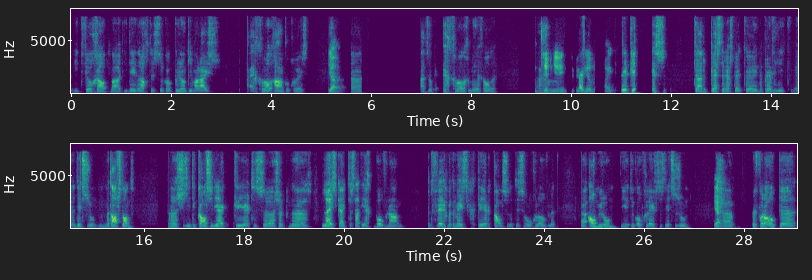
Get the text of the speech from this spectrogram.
niet veel geld, maar het idee erachter is natuurlijk ook Bruno Guimaraes. Echt geweldige aankoop geweest. Ja. Ja, het is ook echt geweldige middenvelder. Trippier heel belangrijk. Trippier is ja, de beste rechtsback in de Premier League dit seizoen, met afstand. Als je ziet de kansen die hij creëert, dus als je naar de lijst kijkt, dan staat hij echt bovenaan de verdediger met de meest gecreëerde kansen. Dat is ongelooflijk. Uh, Almiron, die natuurlijk opgeleverd is dit seizoen. Ja. Uh, vooral ook de,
